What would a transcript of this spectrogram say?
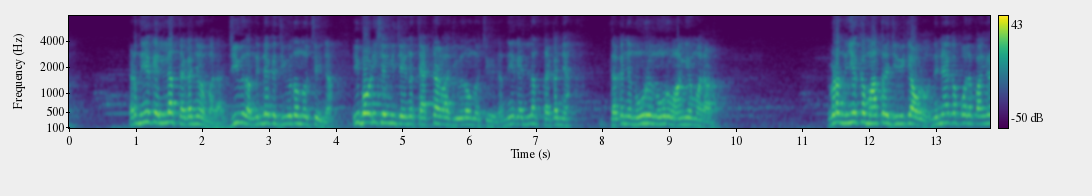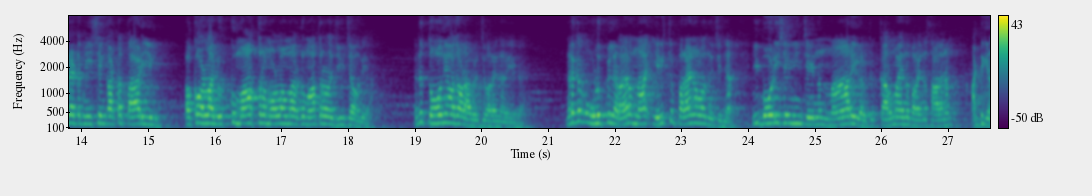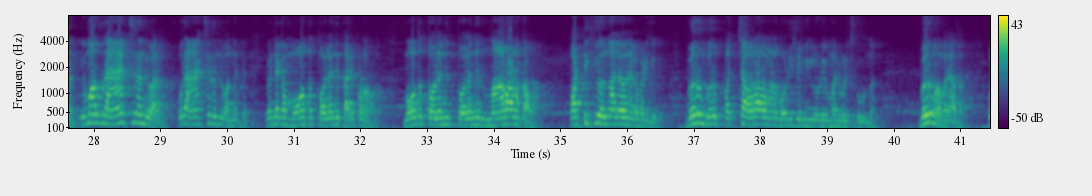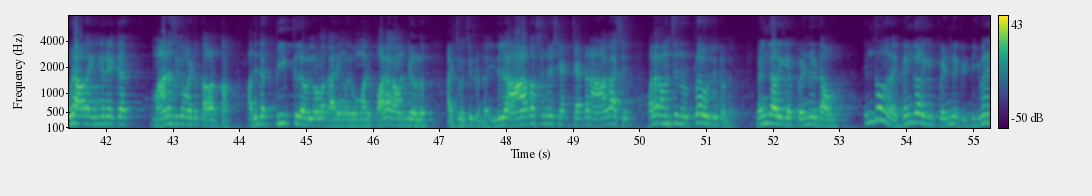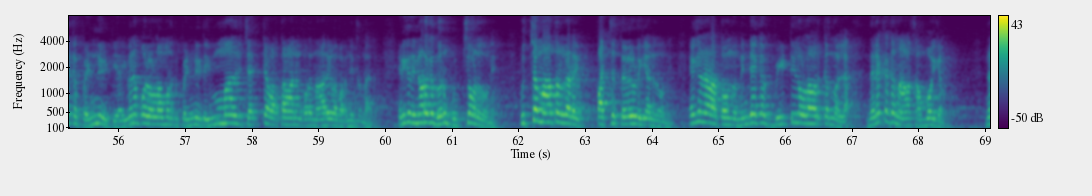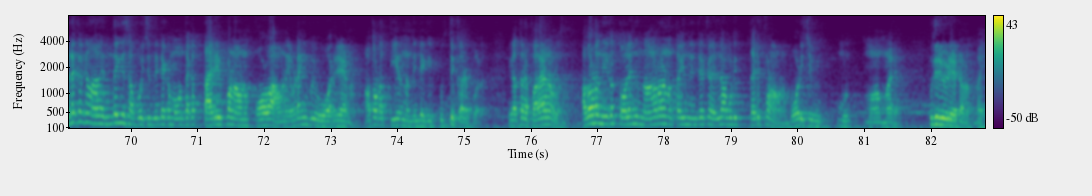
എടാ നീയൊക്കെ എല്ലാം തികഞ്ഞവന്മാരാ. ജീവിതം നിന്റെയൊക്കെ ജീവിതം എന്ന് വെച്ച് കഴിഞ്ഞാൽ ഈ ബോഡി ഷേമിങ് ചെയ്യുന്ന ചറ്റകളാ ജീവിതം എന്ന് വെച്ച് കഴിഞ്ഞാൽ നീയൊക്കെ എല്ലാം തികഞ്ഞ തികഞ്ഞ നൂറിൽ നൂറ് വാങ്ങിയവന്മാരാണ്. ഇവിടെ നീയൊക്കെ മാത്രമേ ജീവിക്കാവുള്ളൂ. നിന്നെയൊക്കെ പോലെ ഭയങ്കരമായിട്ട് മീശയും കട്ട താടിയും ഒക്കെ ഉള്ള ലുക്ക് മാത്രമുള്ളവന്മാർക്ക് മാത്രമുള്ള ജീവിച്ചാൽ മതിയാ. എന്ത് തോന്നിയാസോടാ വിളിച്ച് പറയുന്നത് നീയൊക്കെ? നിനക്കൊക്കെ ഉളുപ്പില്ലടാ. കാരണം എനിക്ക് പറയാനുള്ളതെന്ന് വെച്ച് കഴിഞ്ഞാൽ ഈ ബോഡി ഷെയ്മിങ് ചെയ്യുന്ന നാറികൾക്ക് കർമ്മ എന്ന് പറയുന്ന സാധനം അടിക്കണം. ഇവന്മാർക്ക് ഒരു ആക്സിഡന്റ് വരണം. ഒരു ആക്സിഡന്റ് വന്നിട്ട് ഇവന്റെയൊക്കെ മോന്ത തൊലഞ്ഞ് തരിപ്പണമാവണം. മോന്ത തൊലഞ്ഞ് തൊലഞ്ഞ് നാറാണത്താവണം. പഠിക്കൂ എന്നാലേ അവനൊക്കെ പഠിക്കൂ. വെറും വെറും പച്ച അപരാധമാണ് ബോഡി ഷെയ്മിങ്ങിലൂടെ ഇവന്മാർ വിളിച്ചു പോകുന്നത് വെറും അപരാധം. ഒരാളെ എങ്ങനെയൊക്കെ മാനസികമായിട്ട് തളർത്താം അതിന്റെ പീക്ക് ലെവലിലുള്ള കാര്യങ്ങൾ ഇവന്മാർ പല കമന്റുകളിലും അടിച്ചു വെച്ചിട്ടുണ്ട്. ഇതിൽ ആദർശന്റെ ചേട്ടൻ ആകാശ് പല കമന്റ്സിന് റിപ്ലൈ കൊടുത്തിട്ടുണ്ട്. ബംഗാളിക്ക് പെണ്ണ് കിട്ടാവും? എന്തോന്നടേ ബംഗാളിക്ക് പെണ്ണ് കിട്ടി ഇവനൊക്കെ പെണ്ണ് കിട്ടിയ? ഇവനെ പോലുള്ളവർക്ക് പെണ്ണ് കിട്ടി. ഇമാതിരി ചെറ്റ വർത്തമാനം കുറെ നാറുകൾ പറഞ്ഞിട്ടുണ്ടായിരുന്നു. എനിക്ക് നിന്നോടൊക്കെ വെറും പുച്ഛമാണ് തോന്നിയത് പുച്ഛം മാത്രമല്ലടേ പച്ച തെറി വിളിക്കാന്ന് തോന്നി എങ്ങനെയാണോ തോന്നുന്നത്? നിന്റെയൊക്കെ വീട്ടിലുള്ളവർക്കൊന്നുമല്ല നിനക്കൊക്കെ നാളെ സംഭവിക്കണം. നിനക്കൊക്കെ നാളെ എന്തെങ്കിലും സംഭവിച്ചു നിന്റെയൊക്കെ മോന്തൊക്കെ തരിപ്പണാവണം കുളമാവണം എവിടെയെങ്കിലും പോയി ഒരയണം. അതോടെ തീരണം നിന്റെയൊക്കെ കുത്തിക്കഴപ്പുകൾ നീ അത്ര പറയാനുള്ളത് അതോടെ നീയൊക്കെ തൊലഞ്ഞ് നാറാണത്തായി നിന്റെയൊക്കെ എല്ലാം കൂടി തരിപ്പണാവണം. ബോഡി ചെയ്യും മാരെ. പുതിയൊരു വീഡിയോ ആയിട്ടാണ് ബൈ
